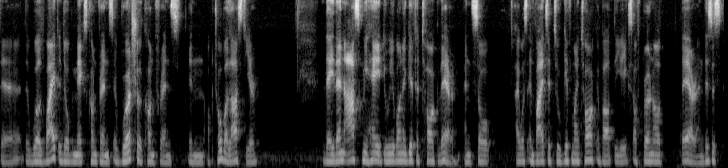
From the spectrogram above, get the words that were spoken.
the the worldwide Adobe Max conference a virtual conference in October last year, they then asked me, "Hey, do you want to give a talk there?" And so I was invited to give my talk about the UX of burnout there. And this is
